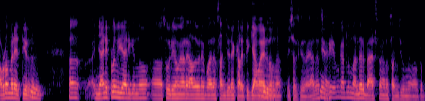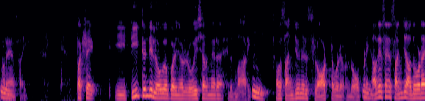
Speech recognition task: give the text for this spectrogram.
അവിടം വരെ എത്തിയിരുന്നു. ഞാനിപ്പോഴും വിചാരിക്കുന്നു സൂര്യകുമാർ യാദവിനെ പകരം സഞ്ജുവിനെ കളിപ്പിക്കാമായിരുന്നു എന്ന് വിശ്വസിക്കുന്നു. കാരണം സൂര്യകുമാറിലും നല്ലൊരു ബാറ്റ്സ്മാനാണ് സഞ്ജു എന്ന് നമുക്ക് പറയാൻ സാധിക്കും. പക്ഷേ ഈ ടി ട്വന്റി ലോകകപ്പ് കഴിഞ്ഞ രോഹിത് ശർമ്മയുടെ ഇത് മാറി. അപ്പോൾ സഞ്ജുവിന് ഒരു സ്ലോട്ട് അവിടെ ഉണ്ട് ഓപ്പണിംഗ് അതേസമയം സഞ്ജു അതോടെ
